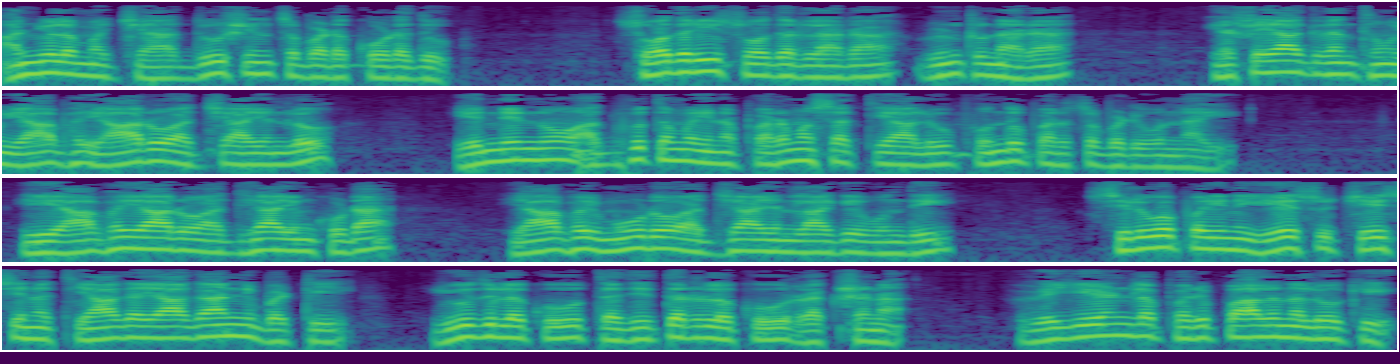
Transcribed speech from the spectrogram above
అన్యుల మధ్య దూషించబడకూడదు. సోదరీ సోదరులారా వింటున్నారా? యషయా గ్రంథం యాభై ఆరో అధ్యాయంలో ఎన్నెన్నో అద్భుతమైన పరమసత్యాలు పొందుపరచబడి ఉన్నాయి. ఈ యాభై ఆరో అధ్యాయం కూడా యాభై మూడో అధ్యాయంలాగే ఉంది. శిలువపైన యేసు చేసిన త్యాగయాగాన్ని బట్టి యూదులకు తదితరులకు రక్షణ. వెయ్యేండ్ల పరిపాలనలోకి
